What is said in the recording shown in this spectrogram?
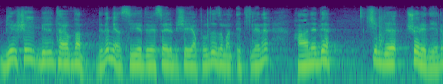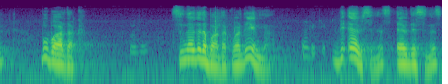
Bir şey bir taraftan dedim ya sihirde vesaire bir şey yapıldığı zaman etkilenir. Hanede şimdi şöyle diyelim. Bu bardak. Sizin evde de bardak var değil mi? Tabii ki. Bir evsiniz, evdesiniz.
